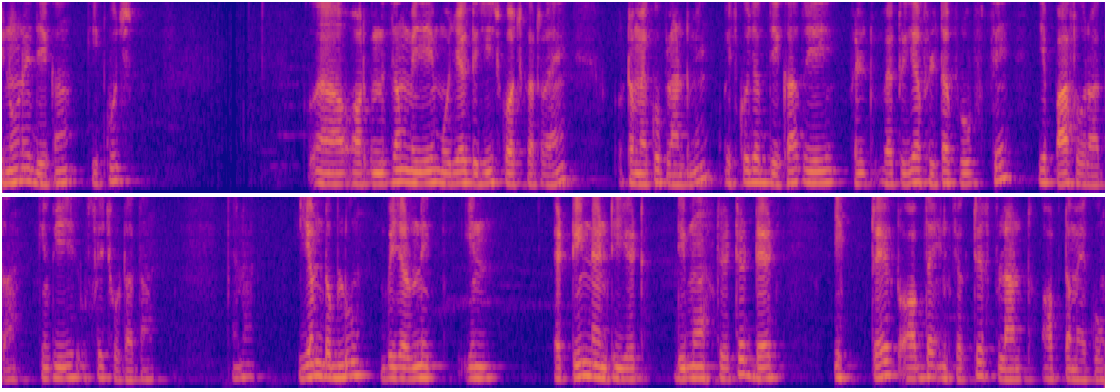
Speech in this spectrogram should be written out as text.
इन्होंने देखा कि कुछ ऑर्गेनिज्म में ये मोजैक डिजीज कॉज कर रहे हैं टोमैको प्लांट में इसको जब देखा तो ये फिल्ट बैक्टीरिया फिल्टर प्रूफ से ये पास हो रहा था क्योंकि ये उससे छोटा था है ना M W Beijerinck in eighteen eight demonstrated that extract of the infected plant of tobacco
